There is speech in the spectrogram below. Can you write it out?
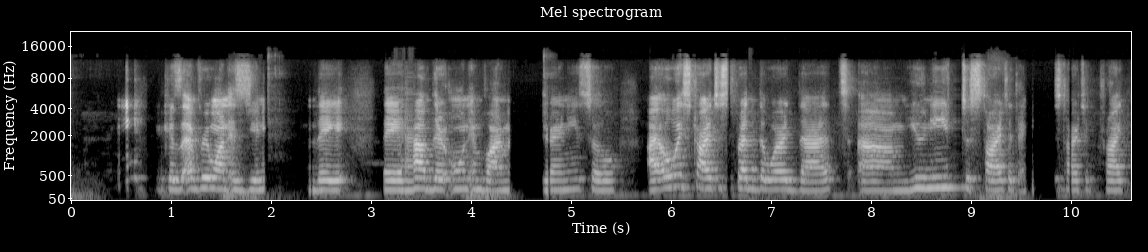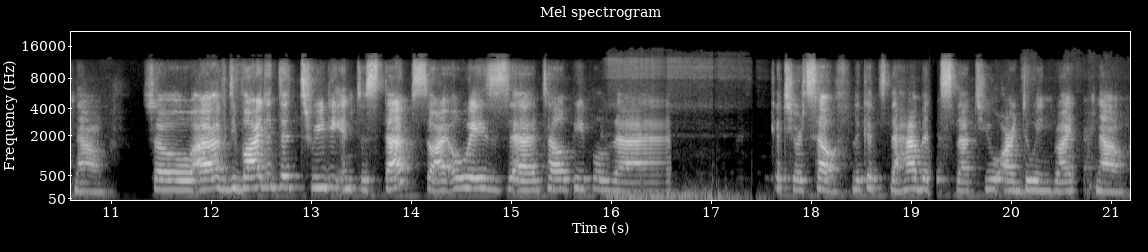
because everyone is unique. They they have their own environment journey. So I always try to spread the word that um, you need to start it and start it right now. So I've divided it really into steps. So I always uh, tell people that at yourself. Look at the habits that you are doing right now.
